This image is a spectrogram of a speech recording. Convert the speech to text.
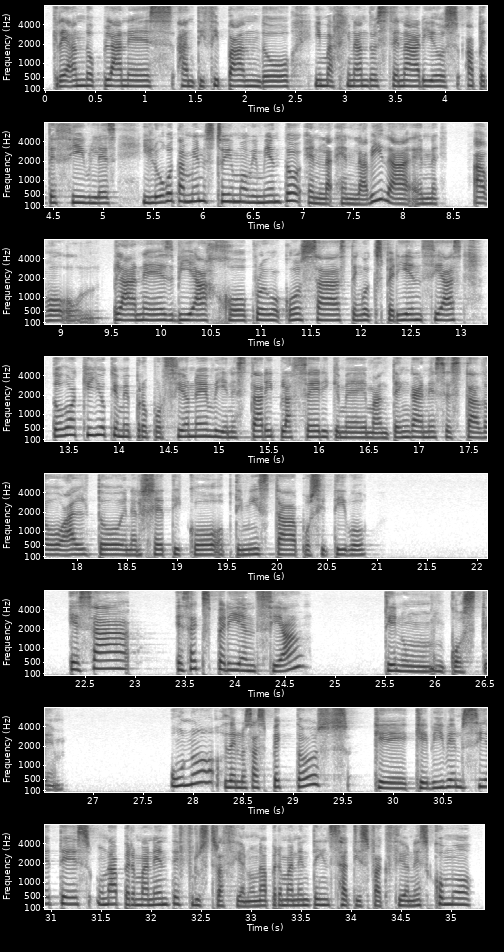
creando planes, anticipando, imaginando escenarios apetecibles y luego también estoy en movimiento en la, en la vida, en, hago planes, viajo, pruebo cosas, tengo experiencias, todo aquello que me proporcione bienestar y placer y que me mantenga en ese estado alto, energético, optimista, positivo. Esa, esa experiencia tiene un coste. Uno de los aspectos que, vive el 7 es una permanente frustración, una permanente insatisfacción. Es como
